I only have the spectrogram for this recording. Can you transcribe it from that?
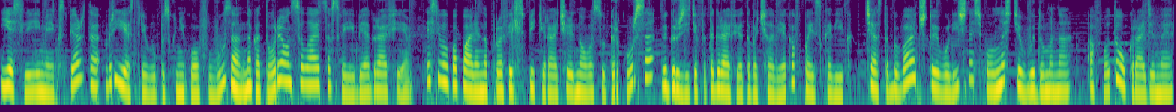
есть ли имя эксперта в реестре выпускников вуза, на который он ссылается в своей биографии. Если вы попали на профиль спикера очередного суперкурса, вы грузите фотографию этого человека в поисковик. Часто бывает, что его личность полностью выдумана, а фото украдены.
